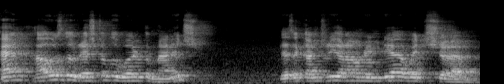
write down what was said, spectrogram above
And how is the rest of the world to manage? There's a country around India which uh,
